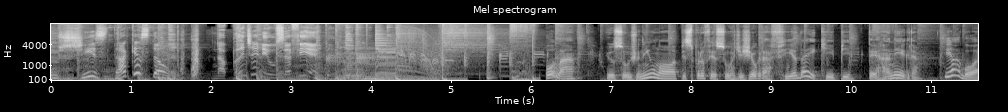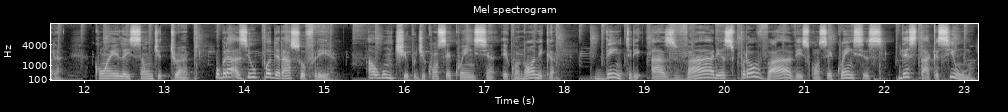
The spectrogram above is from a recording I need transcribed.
O X da Questão, na Band News FM. Olá, eu sou Juninho Lopes, professor de Geografia da equipe Terra Negra. E agora, com a eleição de Trump, o Brasil poderá sofrer algum tipo de consequência econômica? Dentre as várias prováveis consequências, destaca-se uma.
